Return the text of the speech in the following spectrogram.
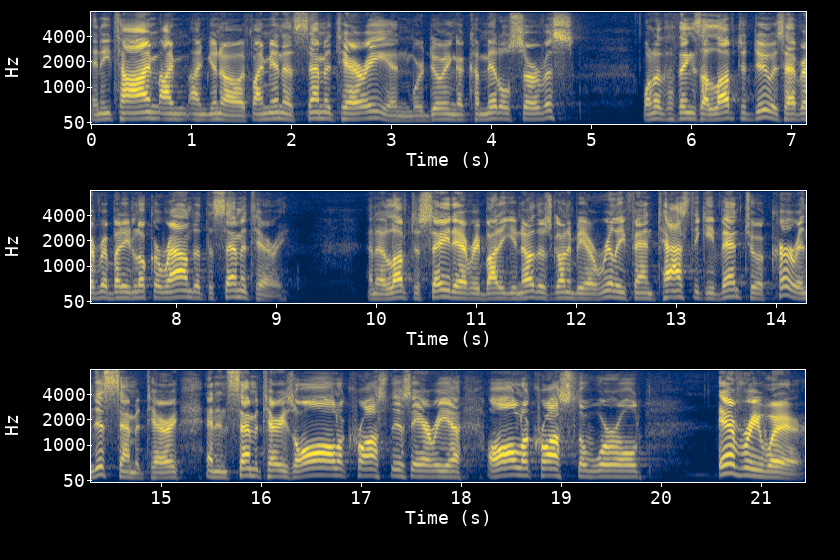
Anytime I'm, I'm, you know, if I'm in a cemetery and we're doing a committal service, one of the things I love to do is have everybody look around at the cemetery. And I love to say to everybody, you know, there's going to be a really fantastic event to occur in this cemetery and in cemeteries all across this area, all across the world, everywhere.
